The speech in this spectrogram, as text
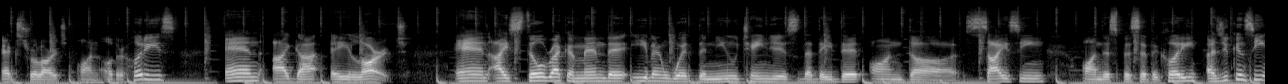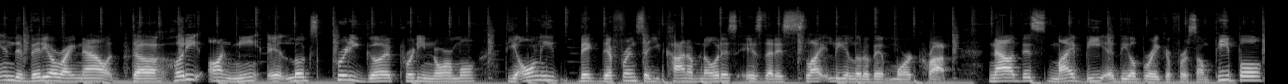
extra large on other hoodies, and I got a large. And I still recommend it even with the new changes that they did on the sizing on this specific hoodie. As you can see in the video right now, the hoodie on me, it looks pretty good, pretty normal. The only big difference that you kind of notice is that it's slightly a little bit more cropped. Now, this might be a deal breaker for some people.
